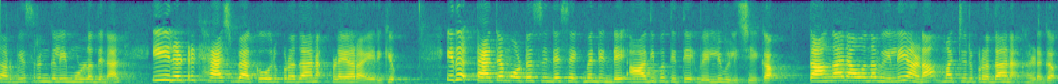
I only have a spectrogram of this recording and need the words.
സർവീസ് ശൃംഖലയും ഉള്ളതിനാൽ ഈ ഇലക്ട്രിക് ഹാച്ച് ബാക്ക് ഒരു പ്രധാന പ്ലെയർ ആയിരിക്കും. ഇത് ടാറ്റ മോട്ടോഴ്സിന്റെ സെഗ്മെന്റിന്റെ ആധിപത്യത്തെ വെല്ലുവിളിച്ചേക്കാം. താങ്ങാനാവുന്ന വിലയാണ് മറ്റൊരു പ്രധാന ഘടകം.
